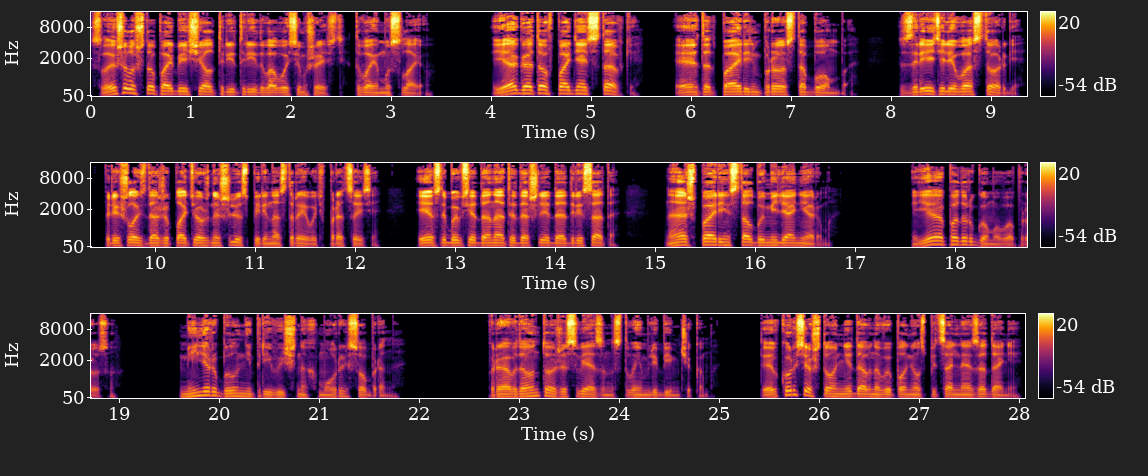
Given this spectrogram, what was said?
Слышал, что пообещал 33286 твоему слаю? Я готов поднять ставки. Этот парень просто бомба. Зрители в восторге. Пришлось даже платежный шлюз перенастраивать в процессе. Если бы все донаты дошли до адресата, наш парень стал бы миллионером. Я по другому вопросу. Миллер был непривычно хмур и собран. Правда, он тоже связан с твоим любимчиком. Ты в курсе, что он недавно выполнил специальное задание,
